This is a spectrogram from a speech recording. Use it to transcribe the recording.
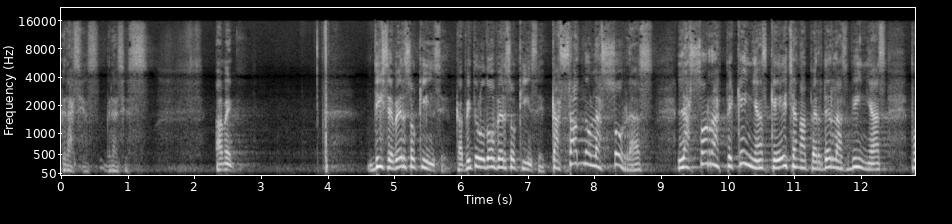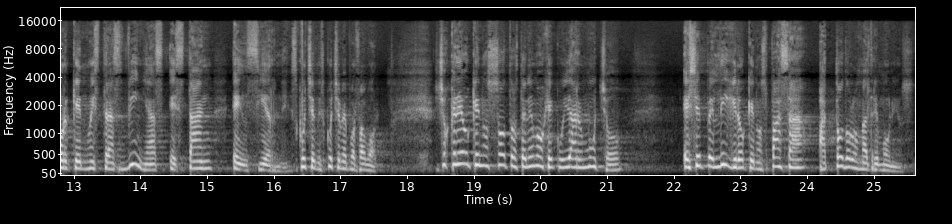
Gracias, gracias. Amén. Dice verso 15, capítulo 2, verso 15. Cazadnos las zorras, las zorras pequeñas que echan a perder las viñas, porque nuestras viñas están en cierne. Escúcheme, escúcheme por favor. Yo creo que nosotros tenemos que cuidar mucho ese peligro que nos pasa a todos los matrimonios.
